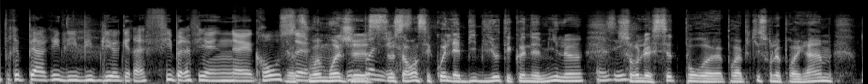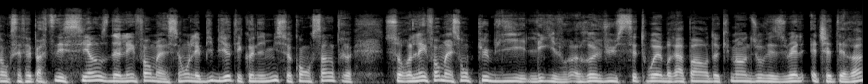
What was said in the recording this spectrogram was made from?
préparer des bibliographies. Bref, il y a une grosse. tu vois, moi, je veux savoir c'est quoi la bibliothéconomie, là, sur le site pour, euh, pour appliquer sur le programme? Donc, ça fait partie des sciences de l'information. La bibliothéconomie se concentre sur l'information publiée, livres, revues, sites web, rapports, documents audiovisuels, etc., etc.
